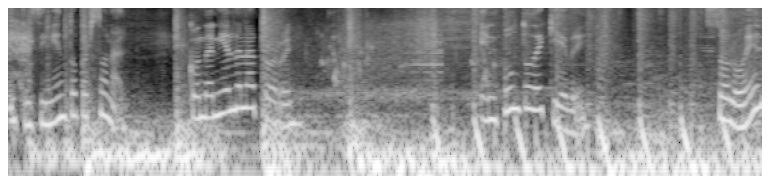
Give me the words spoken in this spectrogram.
y crecimiento personal. Con Daniel de la Torre. En punto de quiebre. Solo en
